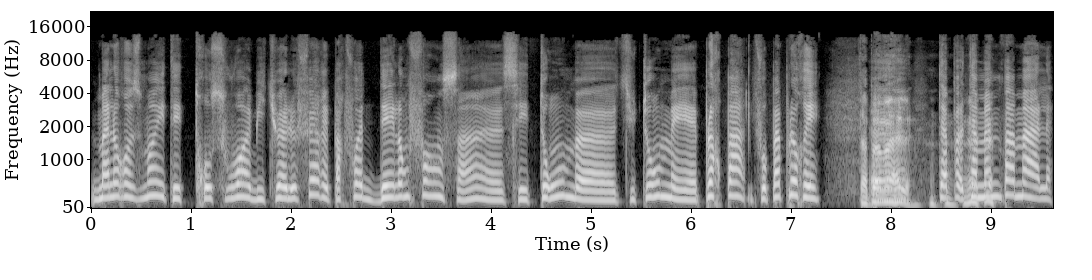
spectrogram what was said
malheureusement été trop souvent habitué à le faire et parfois dès l'enfance. Hein, euh, c'est tombe, euh, tu tombes, mais pleure pas. Il faut pas pleurer. T'as pas mal. Euh, t'as, même pas mal.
